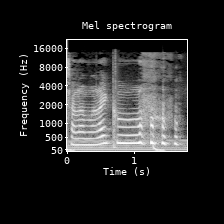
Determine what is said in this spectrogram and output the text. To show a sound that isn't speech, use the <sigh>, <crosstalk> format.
Assalamualaikum <laughs>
